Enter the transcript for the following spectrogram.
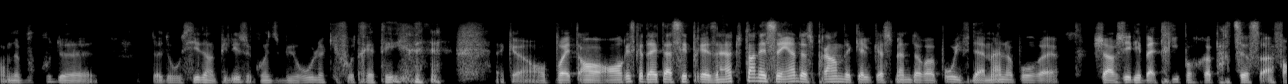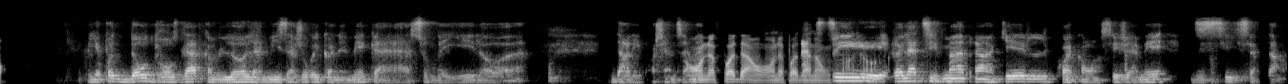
On a beaucoup de, de dossiers d'empilés sur le coin du bureau qu'il faut traiter. on, peut être, on, risque d'être assez présent tout en essayant de se prendre quelques semaines de repos, évidemment, là, pour euh, charger les batteries pour repartir ça à fond. Il n'y a pas d'autres grosses dates comme là, la mise à jour économique à, surveiller là, euh, dans les prochaines semaines? On n'a pas d'annonce. C'est relativement tranquille, quoi qu'on ne sait jamais, d'ici septembre.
